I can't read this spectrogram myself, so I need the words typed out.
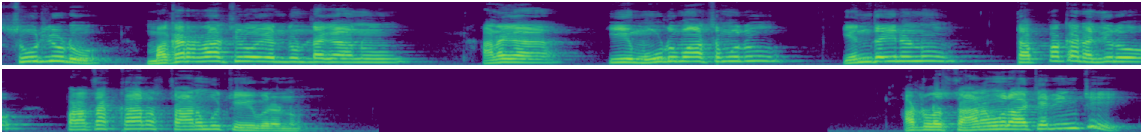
సూర్యుడు మకర రాశిలో ఎందుండగాను అనగా ఈ మూడు మాసములు ఎందైనను తప్పక నదిలో ప్రతకాల స్నానము చేయవలను. అట్లా స్నానములు ఆచరించి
